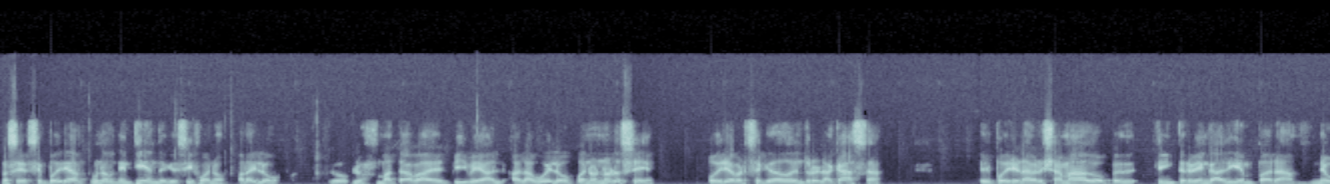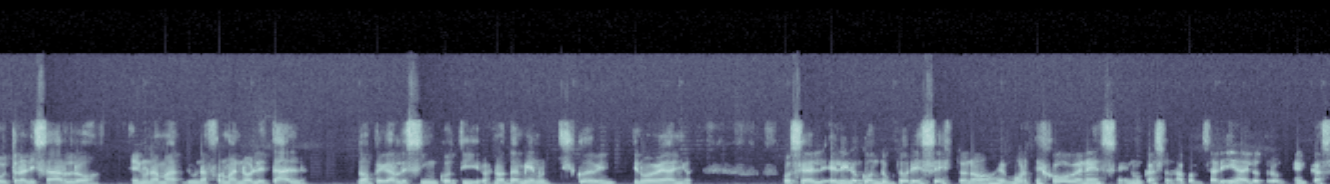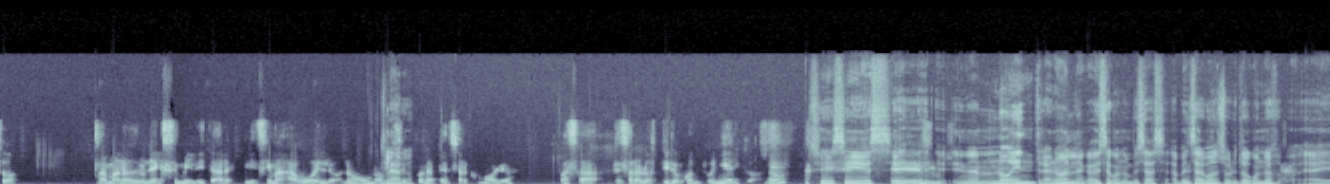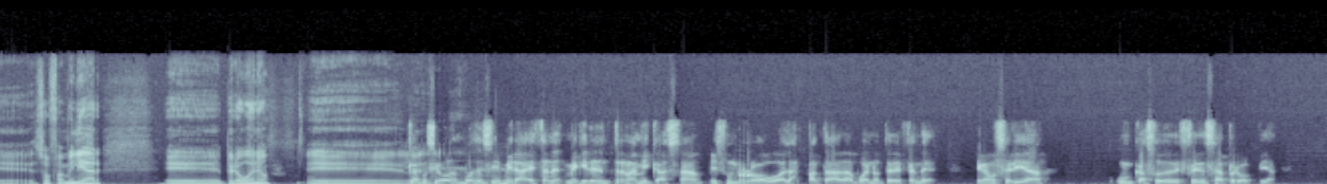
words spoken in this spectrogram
No sé, se podría, uno entiende que decís, bueno, para ahí lo, mataba el pibe al, abuelo. Bueno, no lo sé. Podría haberse quedado dentro de la casa. Eh, podrían haber llamado, que intervenga alguien para neutralizarlo en una, de una forma no letal, ¿no? Pegarle cinco tiros, ¿no? También un chico de 29 años. O sea, el, hilo conductor es esto, ¿no? Eh, muertes jóvenes, en un caso en una comisaría, el otro en caso a manos de un ex militar y encima abuelo, ¿no? Uno se pone a pensar cómo le vas a empezar a los tiros con tu nieto, ¿no? Sí, sí, es, eh, no entra, ¿no? En la cabeza cuando empezás a pensar, bueno, sobre todo cuando eh, sos familiar. pero bueno. claro, pues si vos, decís, mira, están, me quieren entrar a mi casa, es un robo a las patadas, bueno, te defiende, digamos, sería un caso de defensa propia.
